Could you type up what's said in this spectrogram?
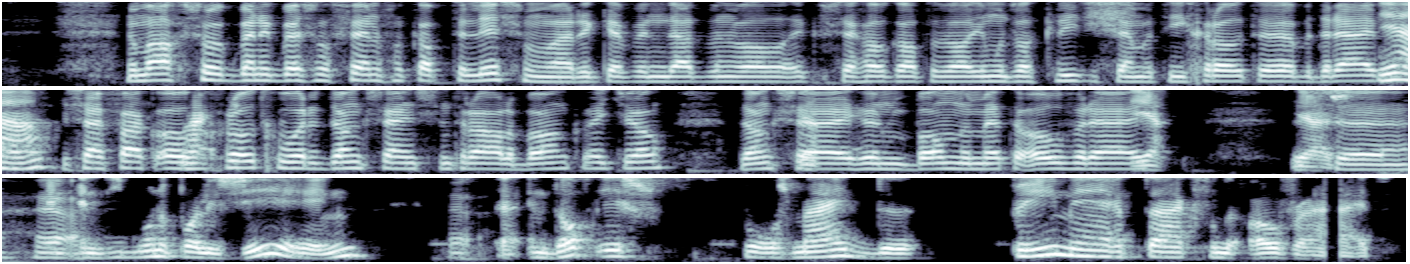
normaal gesproken ben ik best wel fan van kapitalisme, maar ik heb inderdaad ben wel, ik zeg ook altijd wel, je moet wel kritisch zijn met die grote bedrijven. Ja, die zijn vaak ook groot geworden dankzij een centrale bank, weet je wel. Dankzij hun banden met de overheid. Ja, dus, juist. Uh, ja. en, en, die monopolisering. Uh, en dat is volgens mij de primaire taak van de overheid.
